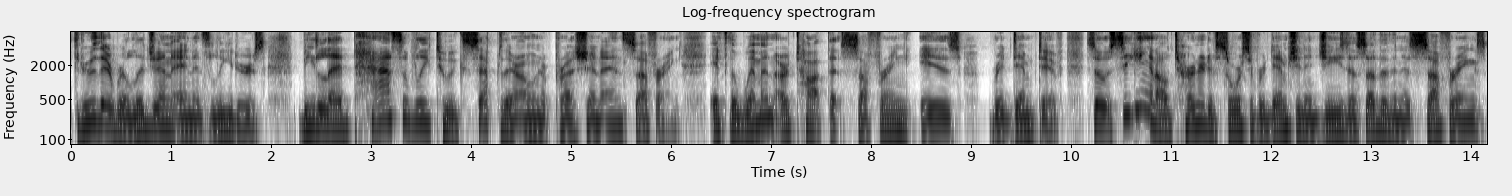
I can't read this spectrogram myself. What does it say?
through their religion and its leaders, be led passively to accept their own oppression and suffering. If the women are taught that suffering is redemptive. So, seeking an alternative source of redemption in Jesus other than his sufferings,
